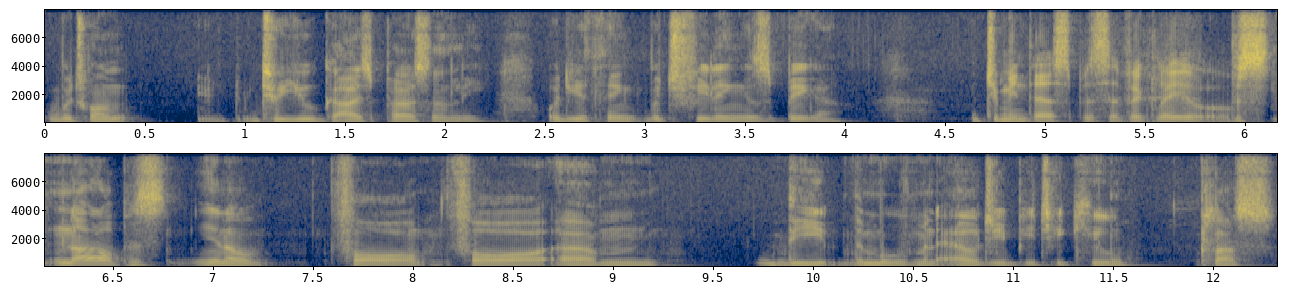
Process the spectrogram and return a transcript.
which one, to you guys personally, what do you think? Which feeling is bigger? Do you mean there specifically, or Pers- No, no, pers- you know, for for um, the the movement LGBTQ plus.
